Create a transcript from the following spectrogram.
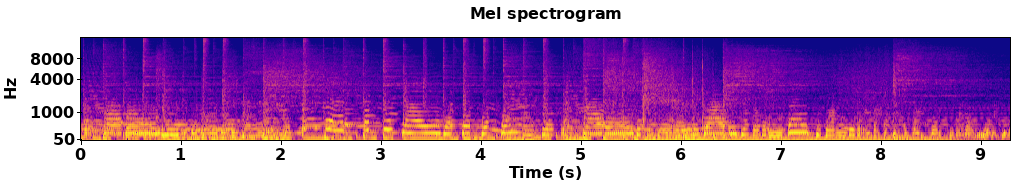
Thank you.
